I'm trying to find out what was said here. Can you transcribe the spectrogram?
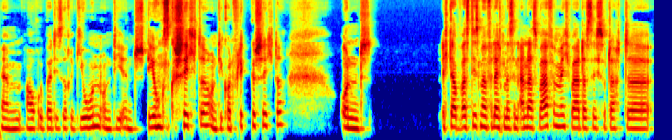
Ähm, auch über diese Region und die Entstehungsgeschichte und die Konfliktgeschichte. Und ich glaube, was diesmal vielleicht ein bisschen anders war für mich, war, dass ich so dachte,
